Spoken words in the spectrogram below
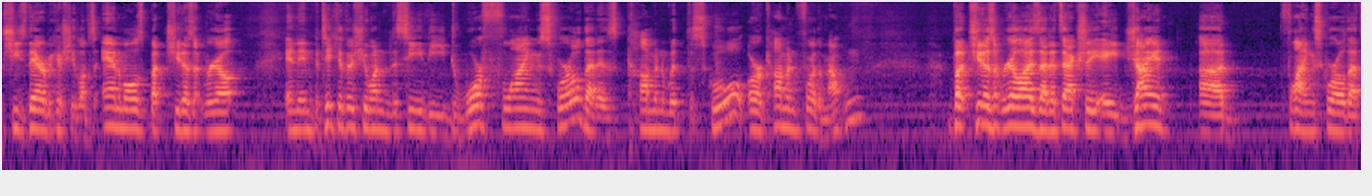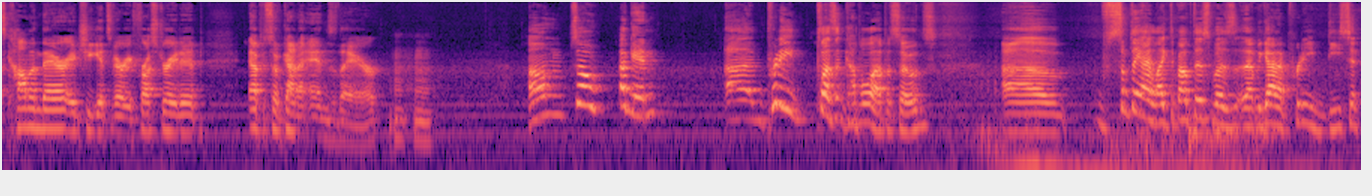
she's there because she loves animals, but she doesn't real. and in particular, she wanted to see the dwarf flying squirrel that is common with the school or common for the mountain. But she doesn't realize that it's actually a giant uh, flying squirrel that's common there, and she gets very frustrated. Episode kind of ends there. Um, so again, uh, pretty pleasant couple episodes. Uh, something I liked about this was that we got a pretty decent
